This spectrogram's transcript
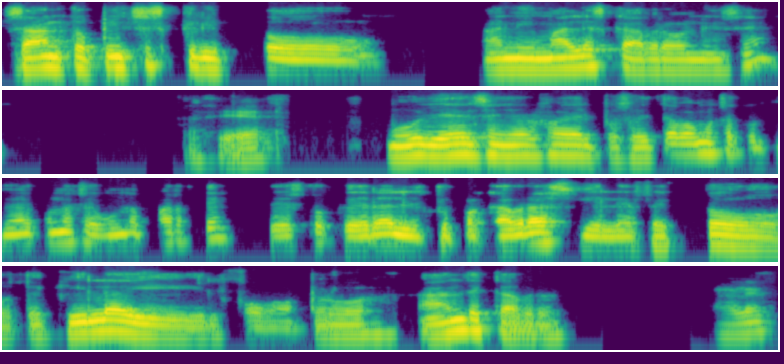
Santo, pinches cripto animales cabrones, ¿eh? Así es. Muy bien, señor Joel. Pues ahorita vamos a continuar con la segunda parte de esto que era el chupacabras y el efecto tequila y el Pro. Ande, cabrón. Vale.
